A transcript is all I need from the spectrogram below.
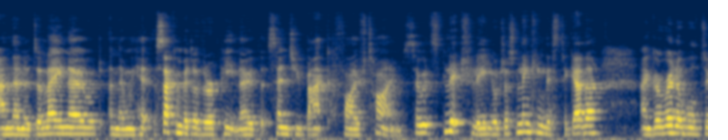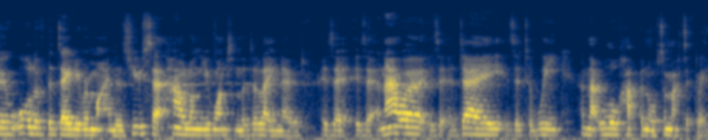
and then a delay node, and then we hit the second bit of the repeat node that sends you back five times. So it's literally, you're just linking this together, and Gorilla will do all of the daily reminders. You set how long you want on the delay node. Is it, is it an hour? Is it a day? Is it a week? And that will all happen automatically.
